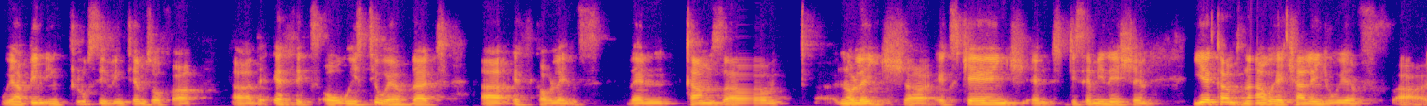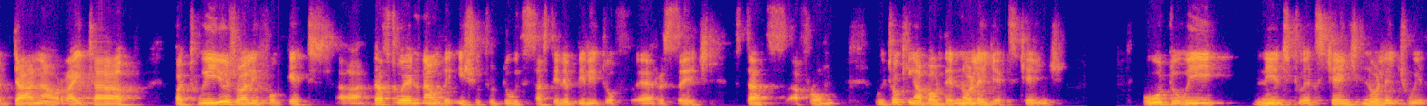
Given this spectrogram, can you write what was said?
we are being inclusive in terms of uh, uh, the ethics, or we still have that uh, ethical lens. Then comes um, knowledge exchange and dissemination. Here comes now a challenge. We have done our write-up, but we usually forget. Uh, that's where now the issue to do with sustainability of uh, research starts from. We're talking about the knowledge exchange. Who do we need to exchange knowledge with?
